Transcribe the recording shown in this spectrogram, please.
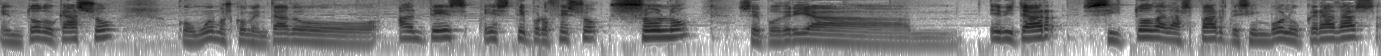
en todo caso, como hemos comentado antes, este proceso solo se podría mm, evitar si todas las partes involucradas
